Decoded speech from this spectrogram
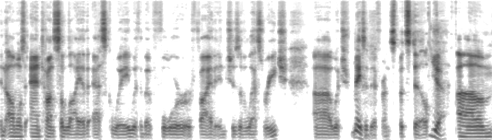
an almost Anton Silayev-esque way with about four or five inches of less reach, uh, which makes a difference, but still. yeah Um,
